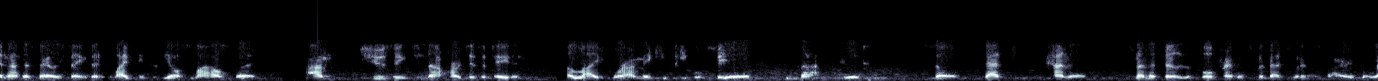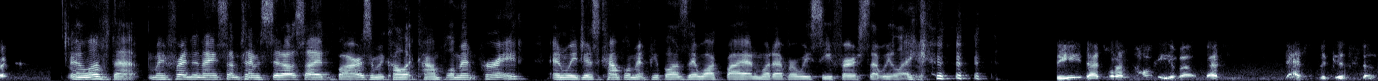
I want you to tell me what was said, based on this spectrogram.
And not necessarily saying that life needs to be all smiles, but I'm choosing to not participate in a life where I'm making people feel not good. So that's kind of it's not necessarily the full premise, but that's what inspired the record. I love that. My friend and I sometimes sit outside bars and we call it compliment parade. And we just compliment people as they walk by on whatever we see first that we like. see, that's what I'm talking about. That's that's the good stuff.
